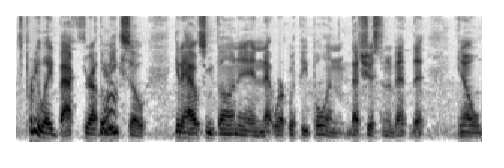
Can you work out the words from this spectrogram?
it's pretty laid back throughout the yeah. week. So get to have some fun and network with people, and that's just an event that you know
